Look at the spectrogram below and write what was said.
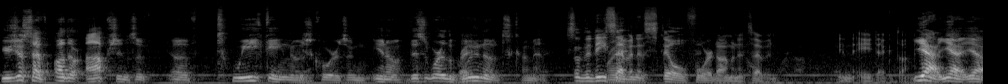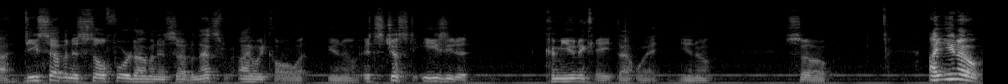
You just have other options of, of tweaking those yeah. chords, and you know this is where the blue right. notes come in. So the D7 right? is still four dominant seven in A decatonic. Yeah, yeah, yeah. D7 is still four dominant seven. That's what I would call it. You know, it's just easy to communicate that way. You know, so I, you know,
